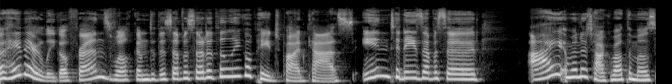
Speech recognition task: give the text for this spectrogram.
Oh, hey there, legal friends. Welcome to this episode of the Legal Paige podcast. In today's episode, I am going to talk about the most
